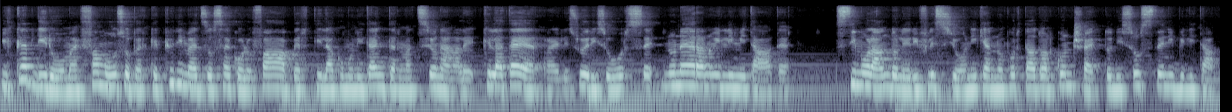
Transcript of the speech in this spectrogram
Il Club di Roma è famoso perché più di mezzo secolo fa avvertì la comunità internazionale che la terra e le sue risorse non erano illimitate stimolando le riflessioni che hanno portato al concetto di sostenibilità.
